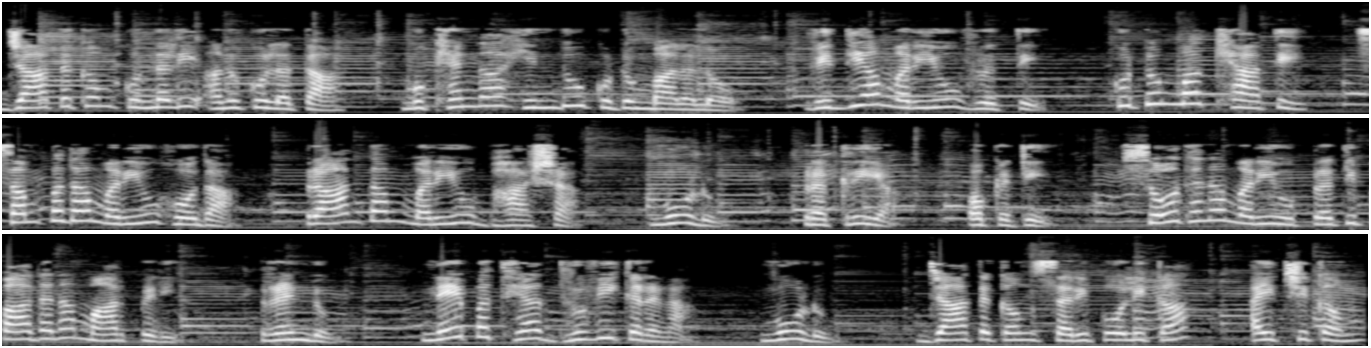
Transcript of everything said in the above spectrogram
జాతకం కుండలి అనుకూలత. ముఖ్యంగా హిందూ కుటుంబాలలో. విద్య మరియు వృత్తి. కుటుంబ ఖ్యాతి సంపద మరియు హోదా. ప్రాంతం మరియు భాష. మూడు. ప్రక్రియ. ఒకటి. శోధన మరియు ప్రతిపాదన మార్పిడి. రెండు నేపథ్య ధృవీకరణ. మూడు జాతకం సరిపోలిక ఐచ్ఛికం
